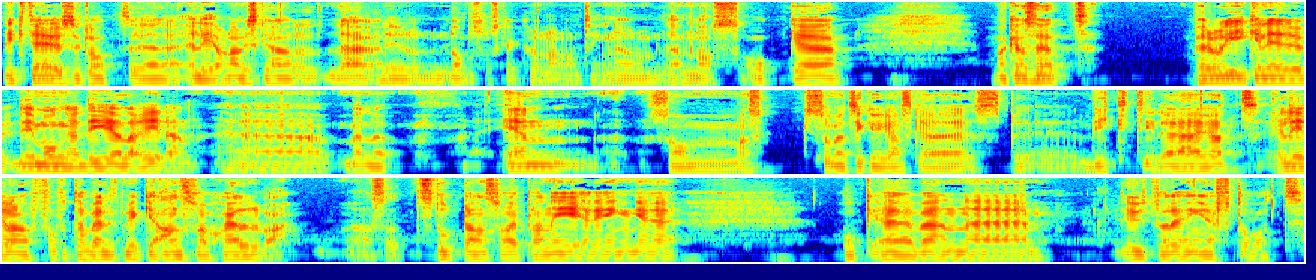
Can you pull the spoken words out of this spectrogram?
viktiga är ju såklart eh, eleverna vi ska lära. Det är de som ska kunna någonting när de lämnar oss. Och eh, man kan säga att pedagogiken, är, det är många delar i den. Eh, men eh, en som, man, som jag tycker är ganska viktig, det är ju att eleverna får ta väldigt mycket ansvar själva. Alltså ett stort ansvar i planering eh, och även utvärdering efteråt.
